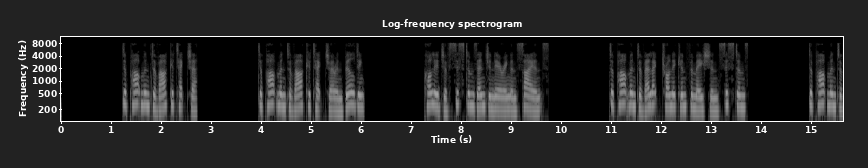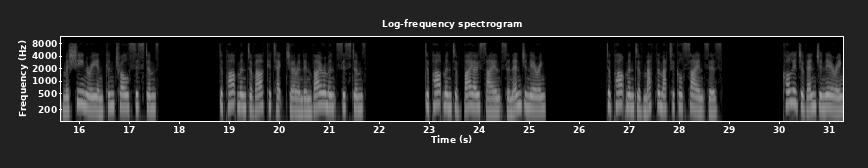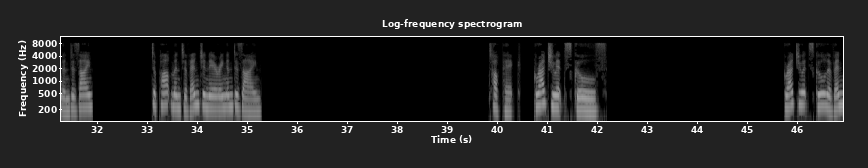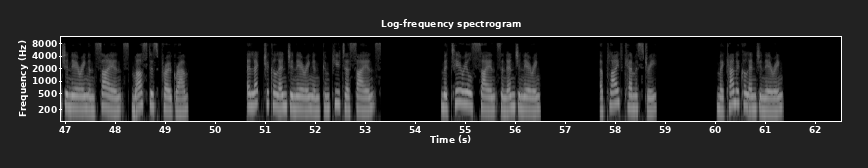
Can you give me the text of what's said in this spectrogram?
Department of Architecture Department of Architecture and Building College of Systems Engineering and Science Department of Electronic Information Systems Department of Machinery and Control Systems Department of Architecture and Environment Systems Department of Bioscience and Engineering Department of Mathematical Sciences College of Engineering and Design Department of Engineering and Design. Topic: Graduate schools. Graduate School of Engineering and Science Master's Program. Electrical Engineering and Computer Science Materials Science and Engineering Applied Chemistry Mechanical Engineering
